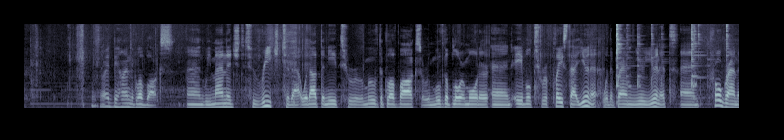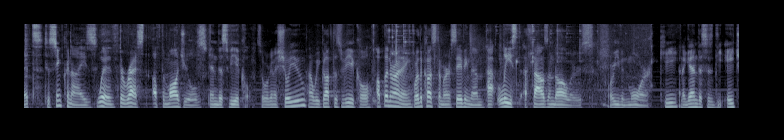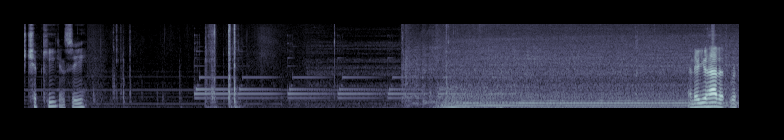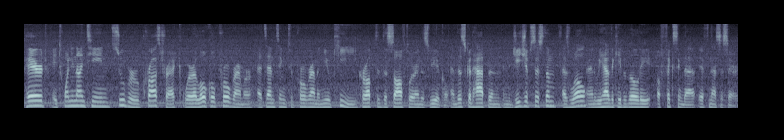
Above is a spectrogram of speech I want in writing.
right behind the glove box and we managed to reach to that without the need to remove the glove box or remove the blower motor and able to replace that unit with a brand new unit and program it to synchronize with the rest of the modules in this vehicle. So we're gonna show you how we got this vehicle up and running for the customer, saving them at least a $1,000 or even more. Key, and again, this is the H chip key, you can see There you have it, repaired a 2019 Subaru Crosstrek where a local programmer attempting to program a new key corrupted the software in this vehicle. And this could happen in the G-chip system as well, and we have the capability of fixing that if necessary.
